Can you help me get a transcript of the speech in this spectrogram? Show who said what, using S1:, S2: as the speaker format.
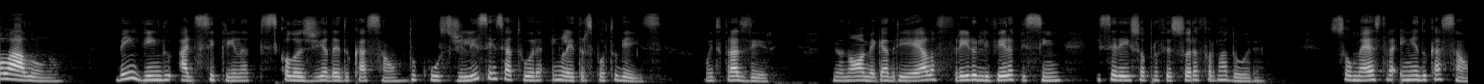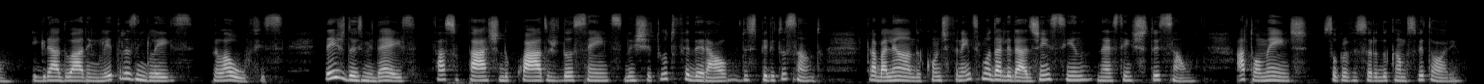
S1: Olá, aluno! Bem-vindo à disciplina Psicologia da Educação do curso de Licenciatura em Letras Português. Muito prazer! Meu nome é Gabriela Freire Oliveira Piscin e serei sua professora formadora. Sou mestra em Educação e graduada em Letras Inglês pela UFES. Desde 2010, faço parte do quadro de docentes do Instituto Federal do Espírito Santo, trabalhando com diferentes modalidades de ensino nesta instituição. Atualmente, sou professora do Campus Vitória.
